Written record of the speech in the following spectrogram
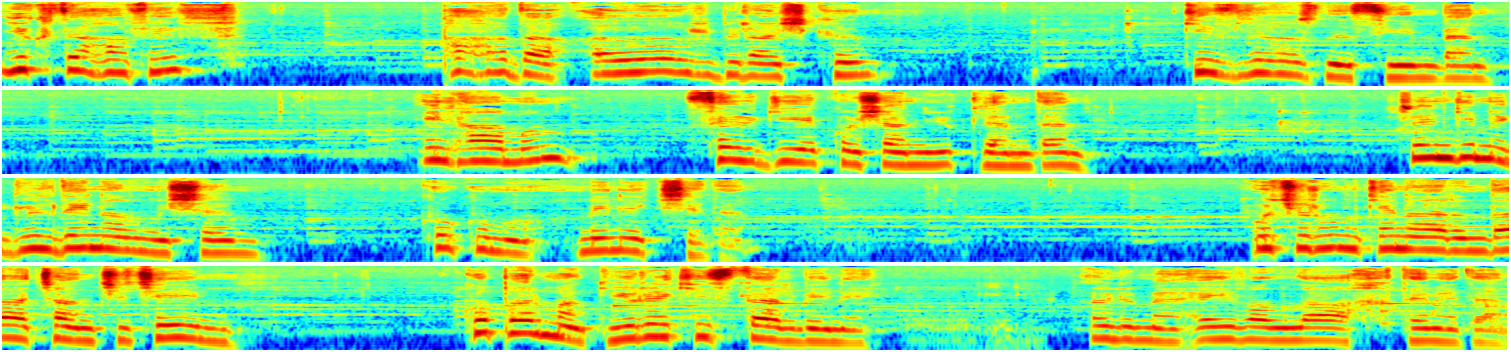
Yükte hafif, pahada ağır bir aşkın gizli öznesiyim ben. İlhamım sevgiye koşan yüklemden. Rengimi gülden almışım, kokumu menekşeden. Uçurum kenarında açan çiçeğim, koparmak yürek ister beni.'' Ölüme eyvallah demeden.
